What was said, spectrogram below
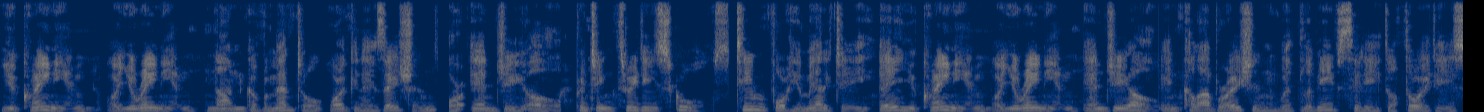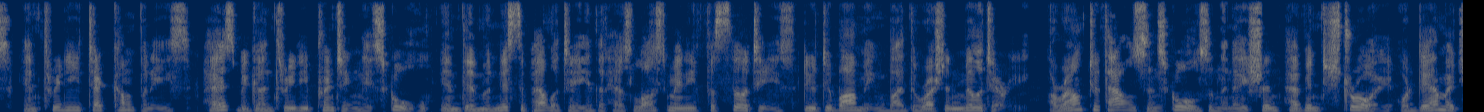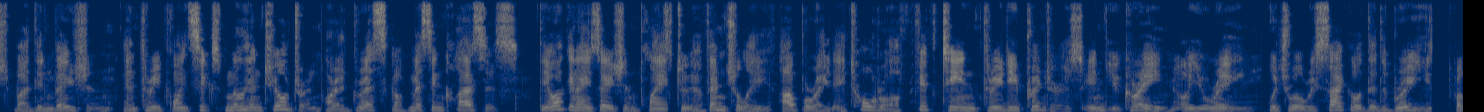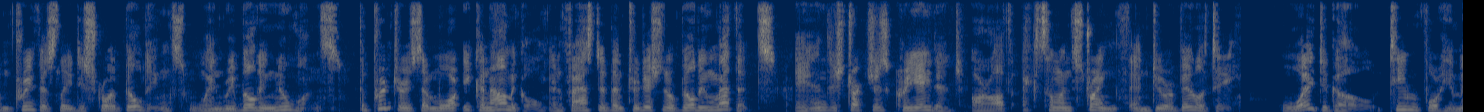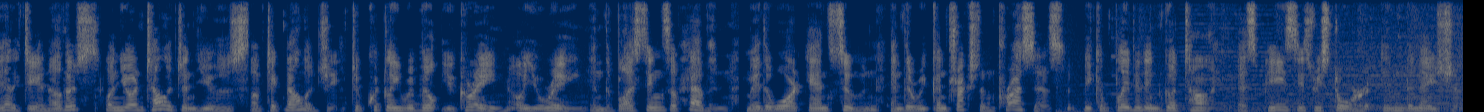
Ukrainian or Uranian non-governmental organization or NGO printing 3D schools. Team for Humanity, a Ukrainian or Uranian NGO in collaboration with Lviv city authorities and 3D tech companies has begun 3D printing a school in the municipality that has lost many facilities due to bombing by the Russian military. Around 2,000 schools in the nation have been destroyed or damaged by the invasion, and 3.6 million children are at risk of missing classes. The organization plans to eventually operate a total of 15 3D printers in Ukraine or Ureign, which will recycle the debris from previously destroyed buildings when rebuilding new ones. The printers are more economical and faster than traditional building methods, and the structures created are of excellent strength and durability. Way to go, Team for Humanity and others, on your intelligent use of technology to quickly rebuild Ukraine or Ureign in the blessings of heaven. May the war end soon and the reconstruction process be completed in good time as peace is restored in the nation.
